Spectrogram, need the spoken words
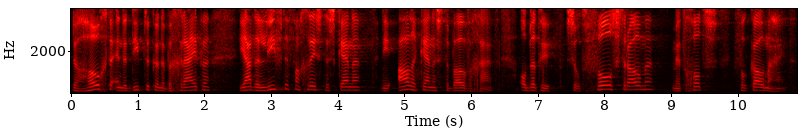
de hoogte en de diepte kunnen begrijpen. Ja, de liefde van Christus kennen, die alle kennis te boven gaat. Opdat u zult volstromen met Gods volkomenheid.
